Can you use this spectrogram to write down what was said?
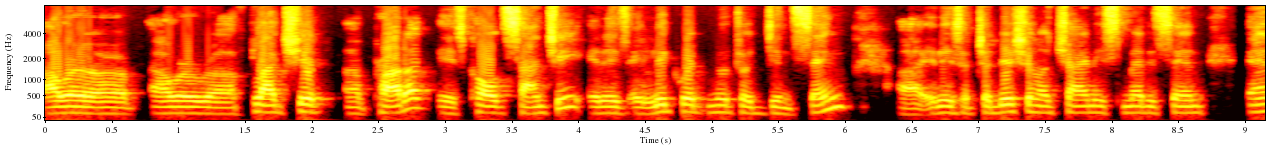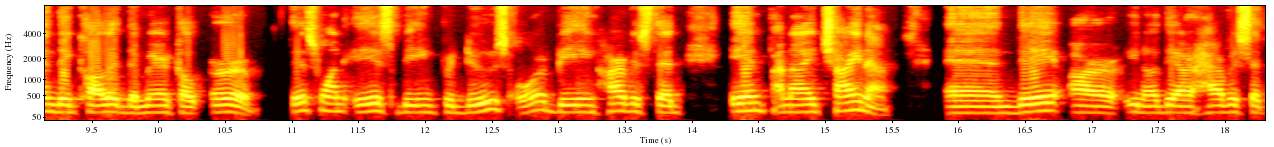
Our, our uh, flagship uh, product is called Sanchi. It is a liquid neutral ginseng. Uh, it is a traditional Chinese medicine and they call it the miracle herb. This one is being produced or being harvested in Panay, China and they are you know they are harvested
